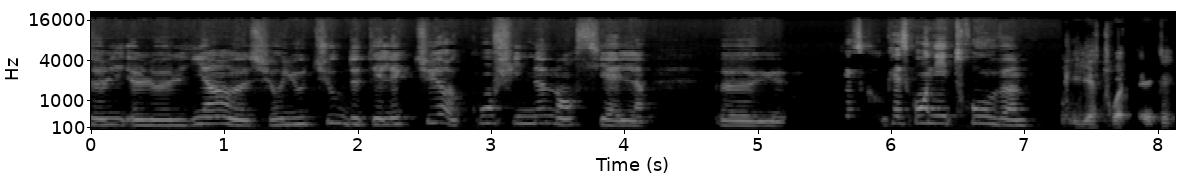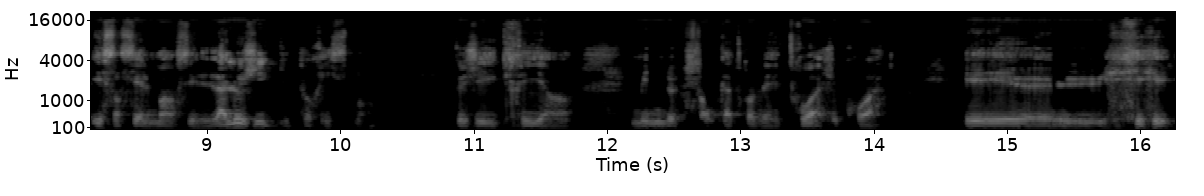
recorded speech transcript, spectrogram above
le lien euh, sur YouTube de tes lectures confinementielles. Euh, qu'est-ce qu'on y trouve? Il y a trois textes essentiellement. C'est La logique du tourisme que j'ai écrit en 1983, je crois et,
